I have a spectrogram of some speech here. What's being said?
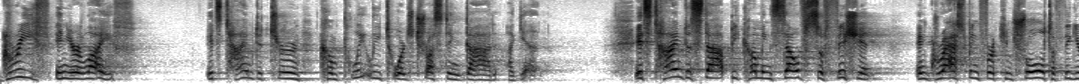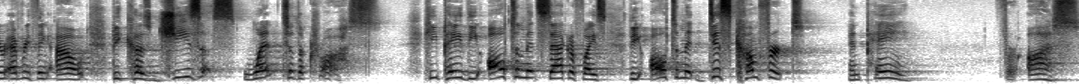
grief in your life, it's time to turn completely towards trusting God again. It's time to stop becoming self sufficient and grasping for control to figure everything out because Jesus went to the cross he paid the ultimate sacrifice, the ultimate discomfort and pain for us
